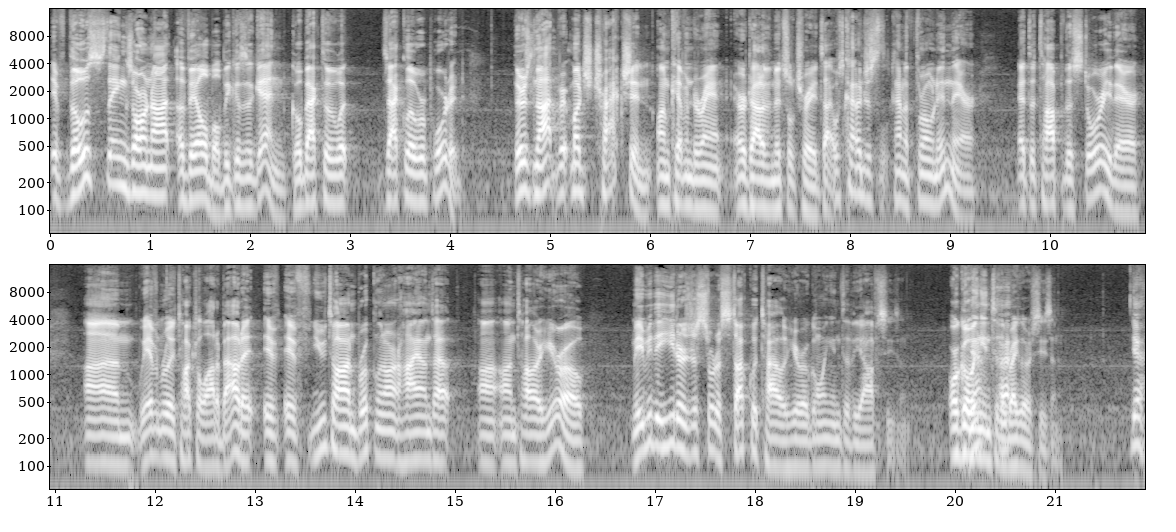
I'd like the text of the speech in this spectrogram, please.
If those things are not available, because again, go back to what Zach Lowe reported, there's not much traction on Kevin Durant or Donovan Mitchell trades. That was kind of just kind of thrown in there at the top of the story there. Um, we haven't really talked a lot about it. If, if Utah and Brooklyn aren't high on, uh, on Tyler Herro, maybe the Heat are just sort of stuck with Tyler Herro going into the offseason or going Yeah, into the I- regular season. Yeah,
